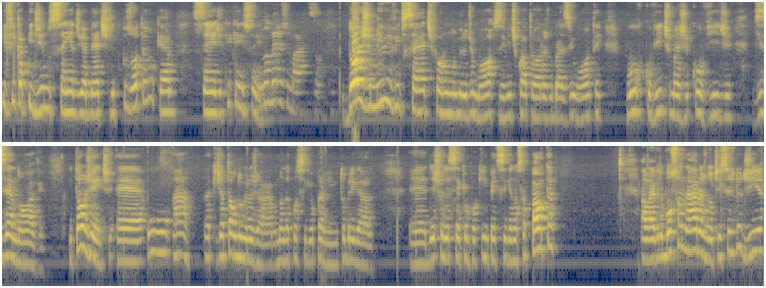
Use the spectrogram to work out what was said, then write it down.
e fica pedindo senha de Netflix pros outros. Eu não quero senha de. O que, que é isso aí? Número de ontem. 2027 foram o número de mortos em 24 horas no Brasil ontem por vítimas de Covid-19. Então, gente, é, o, ah, aqui já está o número já. A Amanda conseguiu para mim, muito obrigado. É, deixa eu descer aqui um pouquinho para gente seguir a nossa pauta a live do Bolsonaro, as notícias do dia.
